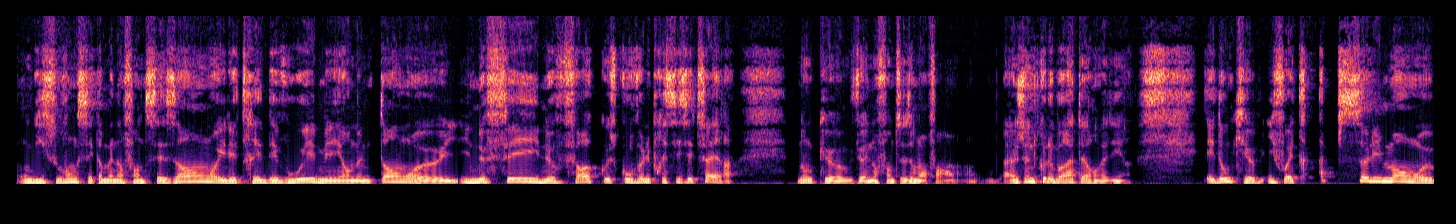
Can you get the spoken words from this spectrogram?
on dit souvent que c'est comme un enfant de 16 ans, il est très dévoué, mais en même temps, euh, il ne fait, il ne fera que ce qu'on veut lui préciser de faire. Donc, euh, un enfant de 16 ans, enfin, un jeune collaborateur, on va dire. Et donc, euh, il faut être absolument euh,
